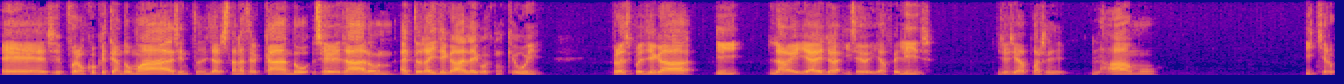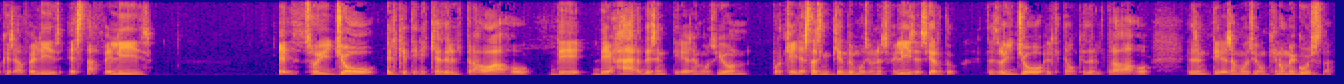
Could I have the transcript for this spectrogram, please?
eh, se fueron coqueteando más, entonces ya se están acercando, se besaron. Entonces ahí llegaba el ego, como que uy. Pero después llegaba y la veía ella y se veía feliz. Y yo decía, parce, la amo y quiero que sea feliz, está feliz. Soy yo el que tiene que hacer el trabajo de dejar de sentir esa emoción, porque ella está sintiendo emociones felices, ¿cierto? Entonces soy yo el que tengo que hacer el trabajo de sentir esa emoción que no me gusta.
